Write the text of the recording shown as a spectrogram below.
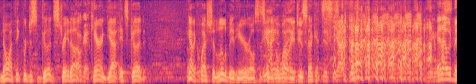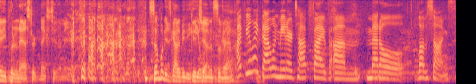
No, I think we're just good, straight up. Okay. Karen, yeah, it's good. You got to question a little bit here, or else it's going to go by in it two just- seconds. just- And I would maybe put an asterisk next to it. I mean, Somebody's got to be the Good heel in job, this event. I feel like that one made our top five um, metal love songs.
